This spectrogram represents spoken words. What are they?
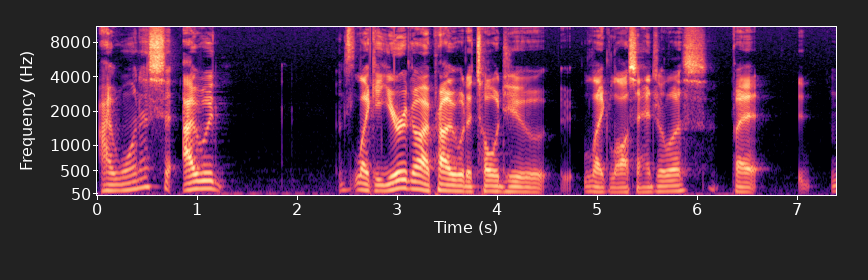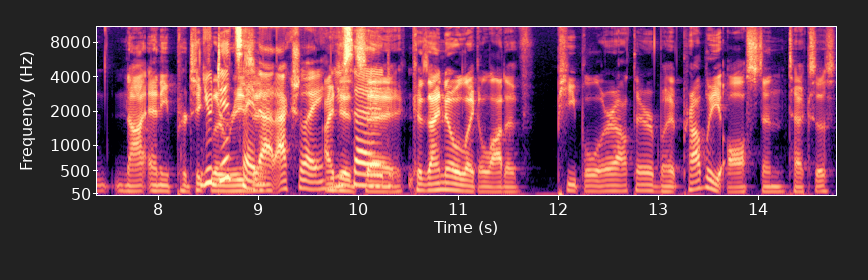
I want to say I would like a year ago I probably would have told you like Los Angeles, but not any particular You did reason. say that actually. I you did said, say cuz I know like a lot of people are out there, but probably Austin, Texas.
